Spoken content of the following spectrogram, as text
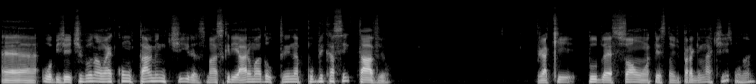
é, o objetivo não é contar mentiras, mas criar uma doutrina pública aceitável. Já que tudo é só uma questão de pragmatismo, né?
